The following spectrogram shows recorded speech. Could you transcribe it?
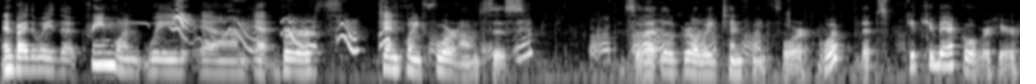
and by the way, the cream one weighed um, at birth 10.4 ounces. So that little girl weighed 10.4. Whoop, let's get you back over here.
